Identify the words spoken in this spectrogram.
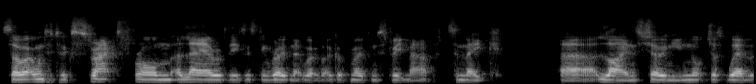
So I wanted to extract from a layer of the existing road network that I got from OpenStreetMap to make uh, lines showing you not just where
